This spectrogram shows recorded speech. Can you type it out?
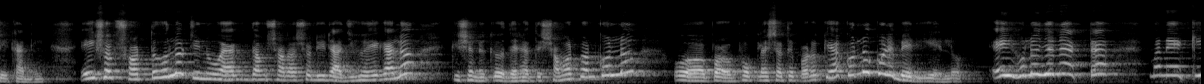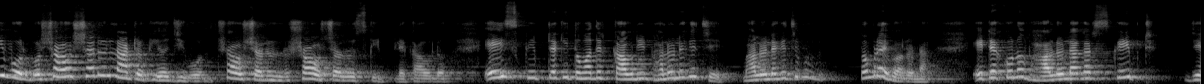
সেখানেই। এই সব শর্ত হলো টিনু একদম সরাসরি রাজি হয়ে গেল, কৃষ্ণকে ওদের হাতে সমর্পণ করল, ও ফোকলার সাথে পরকিয়া করল, করে বেরিয়ে এলো। এই হলো যেন একটা মানে কি বলব, সহজ সরল নাটকীয় জীবন, সহজ সরল সহজ সরল স্ক্রিপ্ট লেখা হলো। এই স্ক্রিপ্টটা কি তোমাদের কাউরির ভালো লেগেছে? ভালো লেগেছে তোমরাই বলো না। এটা কোনো ভালো লাগার স্ক্রিপ্ট যে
